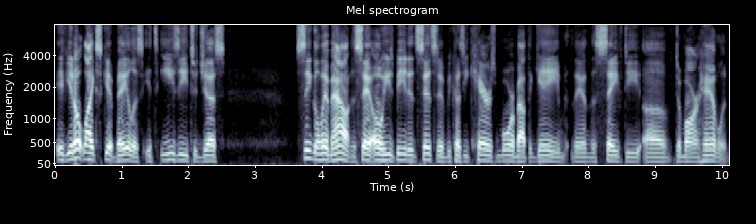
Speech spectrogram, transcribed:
if you don't like Skip Bayless, it's easy to just single him out and say, oh, he's being insensitive because he cares more about the game than the safety of Damar Hamlin.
